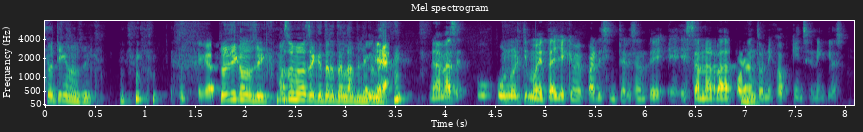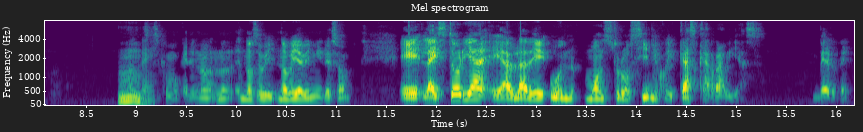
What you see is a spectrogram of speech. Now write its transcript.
platícanos, Vic. platícanos, Vic. Más o menos de qué trata la película. Mira, nada más, un último detalle que me parece interesante. eh, Está narrada por. Anthony Hopkins en inglés. Mm. Ok. Es como que no, no, no, se no veía venir eso. Eh, la historia eh, habla de un monstruo cínico y cascarrabias verde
